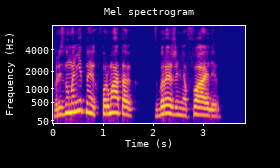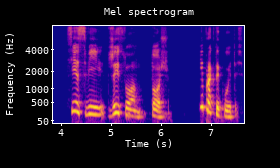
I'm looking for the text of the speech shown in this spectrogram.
в різноманітних форматах збереження файлів, CSV, JSON тощо. І практикуйтесь.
